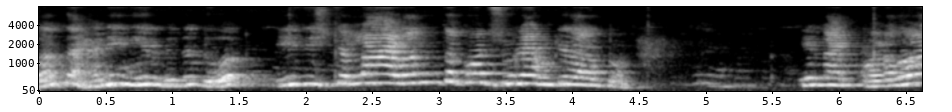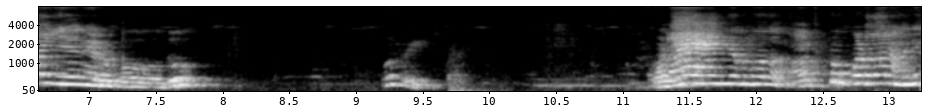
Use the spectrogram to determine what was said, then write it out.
ಒಂದು ಹನಿ ನೀರು ಬಿದ್ದದ್ದು ಇದಿಷ್ಟೆಲ್ಲ ಅನಂತ ಕೋಟಿ ಸೂರ್ಯ ಹುಟ್ಟಿದಾರಂತ ನೋಡಿ. ಇನ್ನು ಕೊಡದೊಳಗೆ ಏನಿರಬಹುದು ನೋಡ್ರಿ ಕೊಡ ಹೆಂಗಿರ್ಬೋದು? ಅಷ್ಟು ಕೊಡದಾನ ಹನಿ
